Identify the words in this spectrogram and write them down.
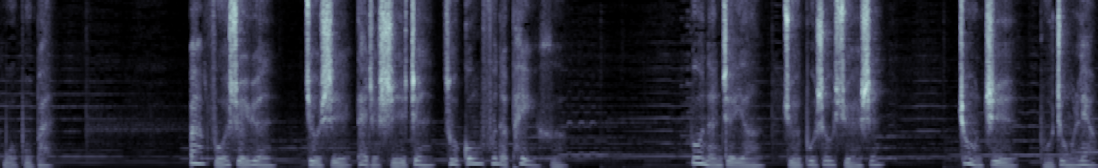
我不办。办佛学院就是带着实证做功夫的配合，不能这样，绝不收学生。重质不重量。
